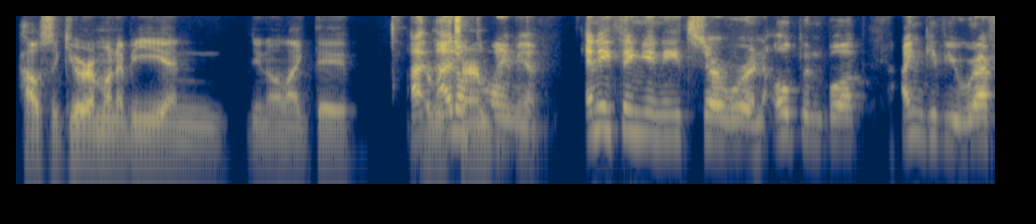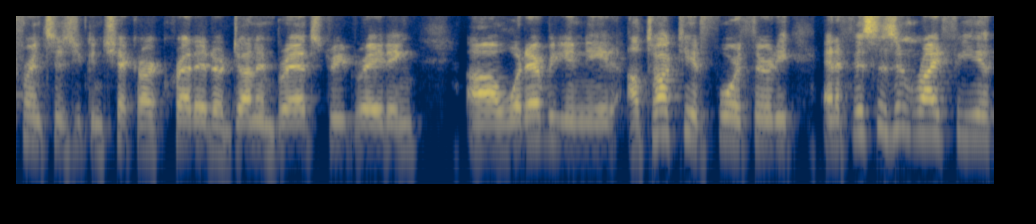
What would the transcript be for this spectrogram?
how secure I'm gonna be and you know, like the I, the I don't blame you. Anything you need, sir, we're an open book. I can give you references. You can check our credit or Dun and Bradstreet rating, uh, whatever you need. I'll talk to you at four thirty. And if this isn't right for you,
